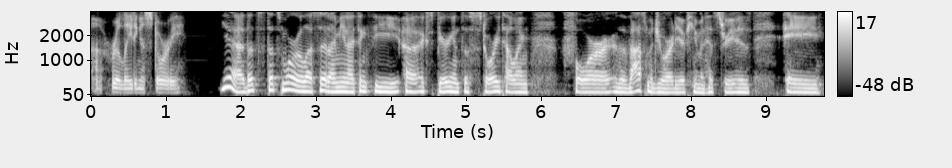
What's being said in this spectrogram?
uh, relating a story. Yeah, that's that's more or less it. I mean, I think the uh, experience of storytelling for the vast majority of human history is a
